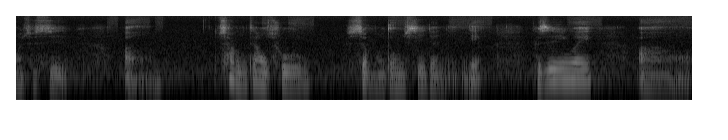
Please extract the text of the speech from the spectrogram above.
要就是，嗯，创造出什么东西的能量。可是因为啊、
